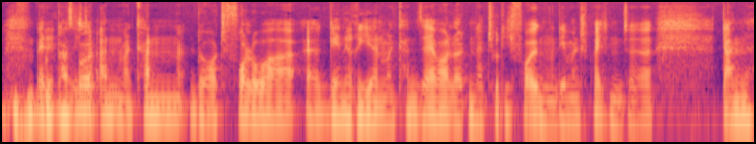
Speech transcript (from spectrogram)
meldet man sich dort an. Man kann dort Follower äh, generieren, man kann selber Leuten natürlich folgen und dementsprechend äh, dann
